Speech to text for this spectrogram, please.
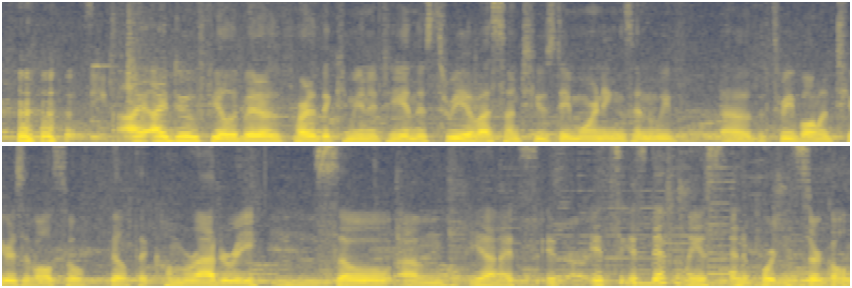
I, I, do feel a bit of a part of the community and there's three of us on Tuesday mornings and we've, uh, the three volunteers have also built a camaraderie. Mm -hmm. So um, yeah, it's, it, it's, it's definitely a, an important circle.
